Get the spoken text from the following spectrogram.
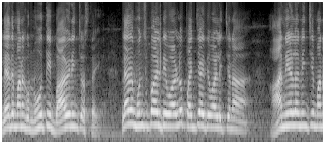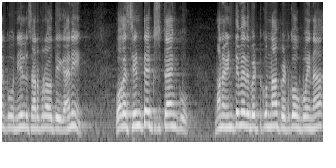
లేదా మనకు నూతి బావి నుంచి వస్తాయి. లేదా మున్సిపాలిటీ వాళ్ళు పంచాయతీ వాళ్ళు ఇచ్చిన ఆ నీళ్ళ నుంచి మనకు నీళ్ళు సరఫరా అవుతాయి కానీ ఒక సింటెక్స్ ట్యాంకు మనం ఇంటి మీద పెట్టుకున్నా పెట్టుకోకపోయినా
